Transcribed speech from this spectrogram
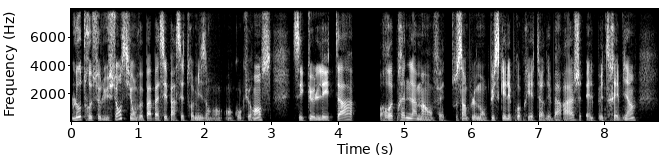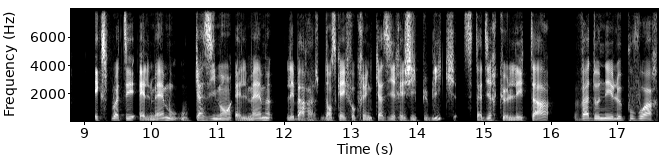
L'autre solution, si on ne veut pas passer par cette remise en, en concurrence, c'est que l'État reprenne la main, en fait, tout simplement. Puisqu'elle est propriétaire des barrages, elle peut très bien exploiter elle-même ou, ou quasiment elle-même les barrages. Dans ce cas, il faut créer une quasi-régie publique, c'est-à-dire que l'État va donner le pouvoir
